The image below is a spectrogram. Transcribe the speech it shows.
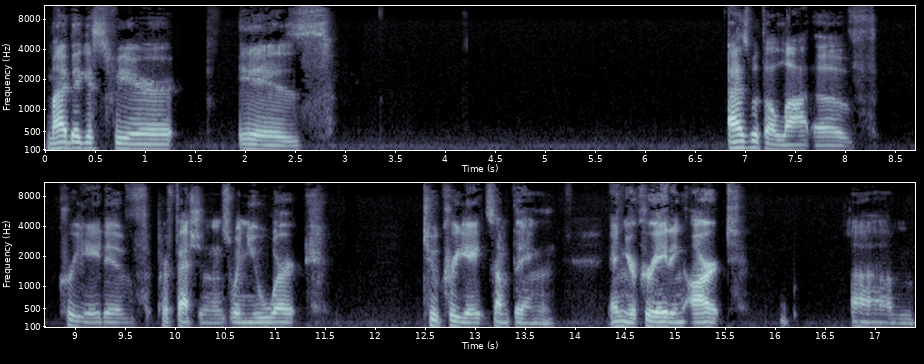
My biggest fear is as with a lot of creative professions when you work to create something and you're creating art um,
